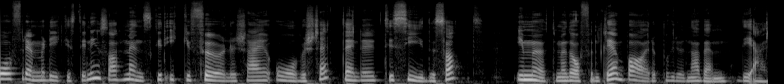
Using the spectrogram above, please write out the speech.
og fremmer likestilling, sånn at mennesker ikke føler seg oversett eller tilsidesatt i møte med det offentlige bare pga. hvem de er.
